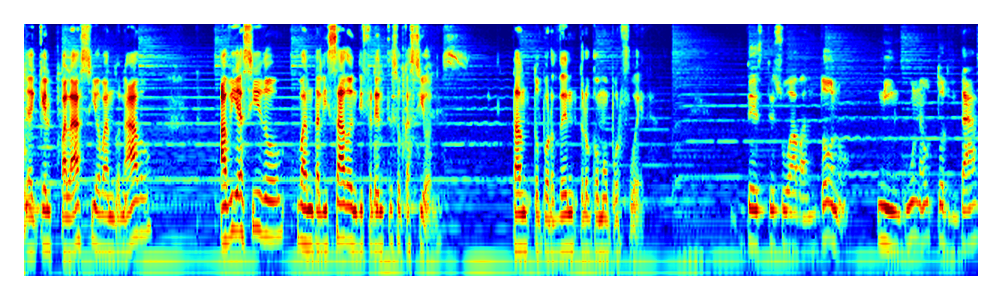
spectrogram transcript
de aquel palacio abandonado, había sido vandalizado en diferentes ocasiones, tanto por dentro como por fuera. Desde su abandono ninguna autoridad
